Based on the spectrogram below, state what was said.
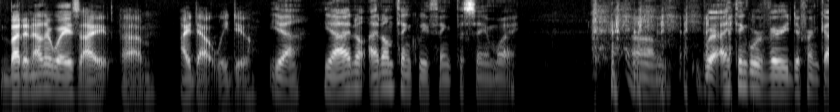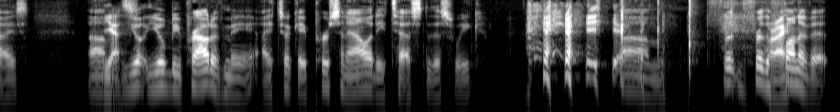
but in other ways, I um, I doubt we do. Yeah. Yeah. I don't. I don't think we think the same way. Um, I think we're very different guys. Um, yes. You'll you'll be proud of me. I took a personality test this week. yeah. Um, for for the right. fun of it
